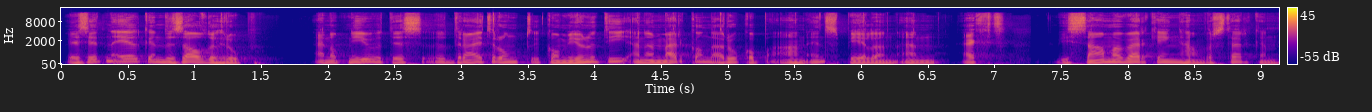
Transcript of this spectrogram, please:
Wij zitten eigenlijk in dezelfde groep. En opnieuw, het, is, het draait rond de community en een merk kan daar ook op aan inspelen en echt die samenwerking gaan versterken.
